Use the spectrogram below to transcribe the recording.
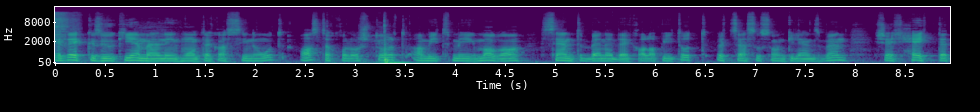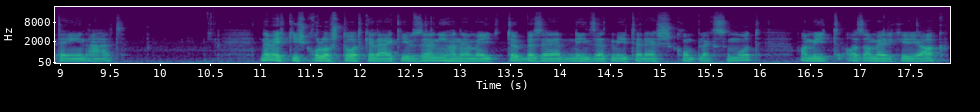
Ezek közül kiemelnénk Monte Cassinót, azt a kolostort, amit még maga Szent Benedek alapított 529-ben, és egy hegy tetején állt. Nem egy kis kolostort kell elképzelni, hanem egy több ezer négyzetméteres komplexumot, amit az amerikaiak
